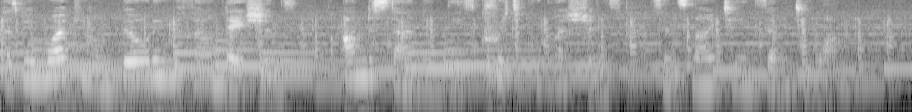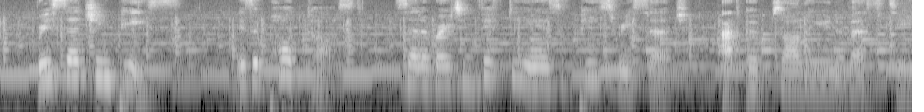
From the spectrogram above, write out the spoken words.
has been working on building the foundations for understanding these critical questions since 1971. Researching Peace is a podcast celebrating 50 years of peace research at Uppsala University.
